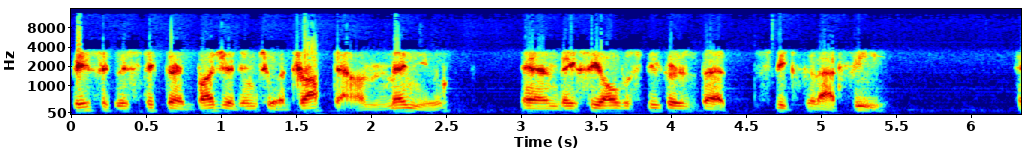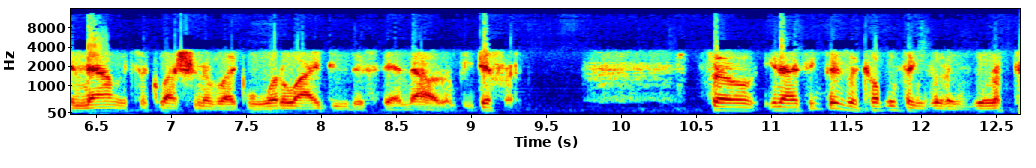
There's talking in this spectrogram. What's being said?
basically stick their budget into a drop-down menu, and they see all the speakers that speak for that fee. And now it's a question of like, what do I do to stand out or be different? So, you know, I think there's a couple things that have worked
